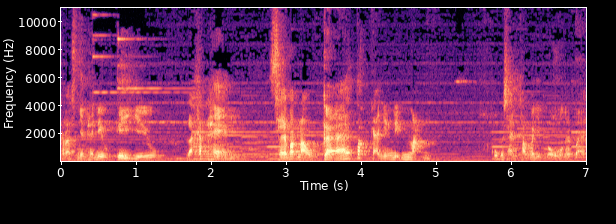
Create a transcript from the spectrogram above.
các bạn sẽ nhìn thấy điều kỳ diệu là khách hàng sẽ bắt đầu kể tất cả những điểm mạnh của cái sản phẩm và dịch vụ của các bạn.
